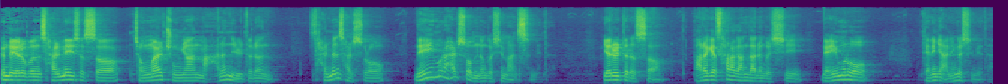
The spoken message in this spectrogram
근데 여러분, 삶에 있어서 정말 중요한 많은 일들은 살면 살수록 내 힘으로 할 수 없는 것이 많습니다. 예를 들어서 바르게 살아간다는 것이 내 힘으로 되는 게 아닌 것입니다.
